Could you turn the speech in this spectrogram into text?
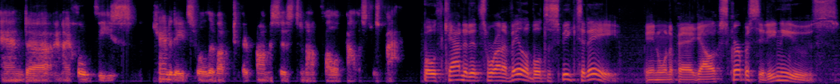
and uh, and I hope these candidates will live up to their promises to not follow Pallister's path. Both candidates were unavailable to speak today. In Winnipeg, Alex Carpa City News.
